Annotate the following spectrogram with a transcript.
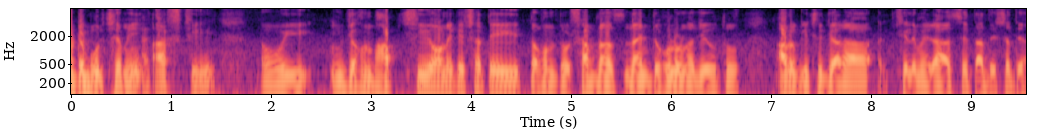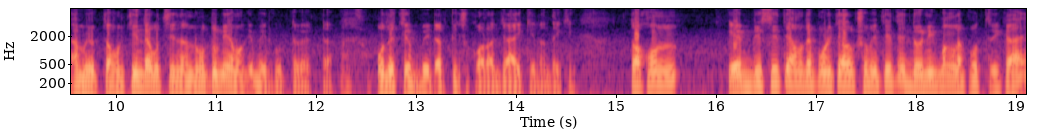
ওটা বলছি আমি আচ্ছা। আসছি। ওই যখন ভাবছি অনেকের সাথেই তখন তো শাবনাজ নাইম তো হলো না যেহেতু। আরও কিছু যারা ছেলেমেয়েরা আছে তাদের সাথে আমি তখন চিন্তা করছি না নতুনই আমাকে বের করতে হবে একটা। আচ্ছা। ওদের চেয়ে বেটার কিছু করা যায় কিনা দেখি। তখন এফডিসিতে আমাদের পরিচালক সমিতিতে দৈনিক বাংলা পত্রিকায়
